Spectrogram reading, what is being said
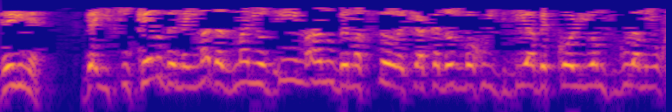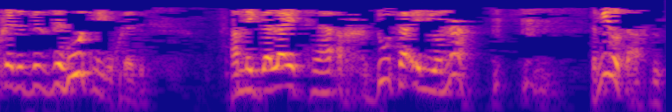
והנה, בעיסוקנו במימד הזמן יודעים אנו במסורת שהקדוש ברוך הוא הצביע בכל יום סגולה מיוחדת וזהות מיוחדת, המגלה את האחדות העליונה, תמיד אותה אחדות,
